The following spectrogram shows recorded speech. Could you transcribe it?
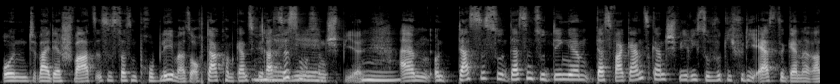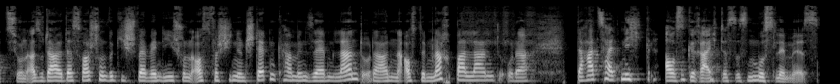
und weil der schwarz ist, ist das ein Problem. Also auch da kommt ganz viel Rassismus ins Spiel. Mhm. Ähm, und das ist so, das sind so Dinge, das war ganz, ganz schwierig, so wirklich für die erste Generation. Also da, das war schon wirklich schwer, wenn die schon aus verschiedenen Städten kamen im selben Land oder aus dem Nachbarland oder da hat's halt nicht ausgereicht, dass es ein Muslim ist.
